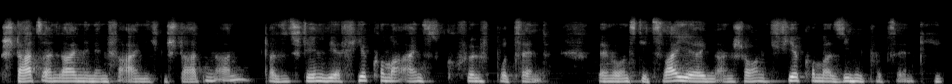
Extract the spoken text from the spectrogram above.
Staatsanleihen in den Vereinigten Staaten an. Da stehen wir 4,15 Prozent. Wenn wir uns die Zweijährigen anschauen, 4,7 Prozent. Die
